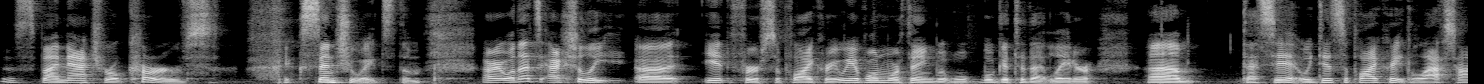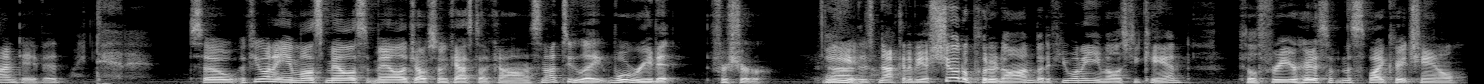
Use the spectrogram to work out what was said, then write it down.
it's my natural curves accentuates them. All right, well that's actually uh, it for supply crate. We have one more thing, but we'll we'll get to that later. Um, that's it. We did supply crate the last time, David. We did it. So if you want to email us, mail us at mail at dropzonecast.com. It's not too late. We'll read it for sure. Uh, Yeah. there's not going to be a show to put it on, but if you want to email us, you can. Feel free or hit us up in the Supply Crate channel.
